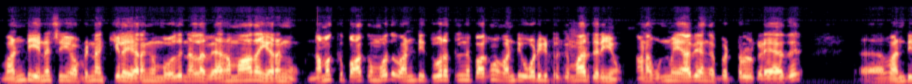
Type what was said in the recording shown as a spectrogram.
வண்டி என்ன செய்யும் அப்படின்னா கீழே இறங்கும் போது நல்லா வேகமா தான் இறங்கும். நமக்கு பார்க்கும்போது வண்டி தூரத்துல இருந்து பார்க்கும்போது வண்டி ஓடிக்கிட்டு இருக்க மாதிரி தெரியும். ஆனா உண்மையாவே அங்க பெட்ரோல் கிடையாது. வண்டி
